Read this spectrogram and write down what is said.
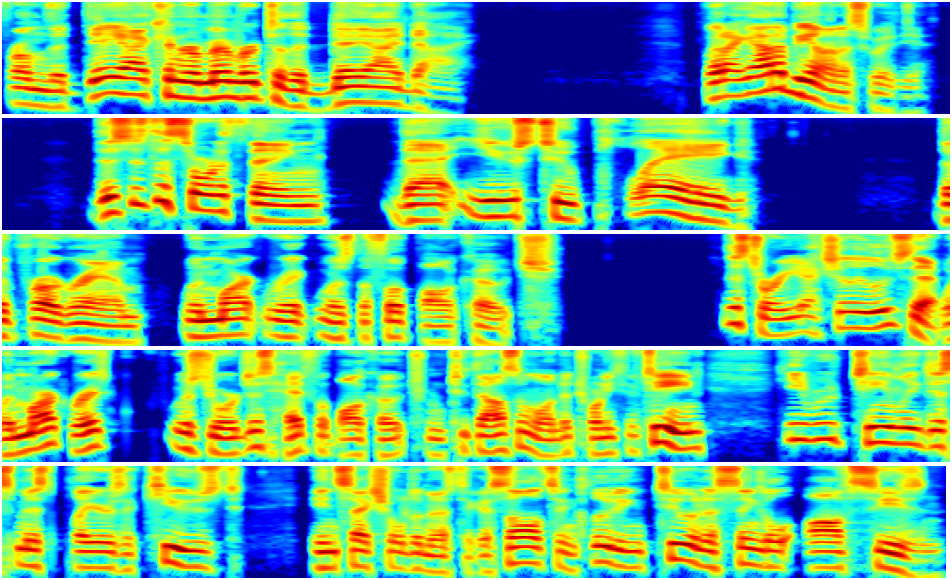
from the day I can remember to the day I die. But I got to be honest with you. This is the sort of thing that used to plague the program when Mark Richt was the football coach. The story actually alludes to that. When Mark Richt was Georgia's head football coach from 2001 to 2015, he routinely dismissed players accused in sexual domestic assaults, including two in a single off season.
